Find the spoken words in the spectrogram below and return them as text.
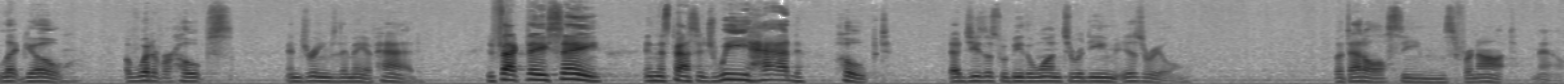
let go of whatever hopes and dreams they may have had. In fact, they say in this passage, We had hoped that Jesus would be the one to redeem Israel. But that all seems for naught now.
